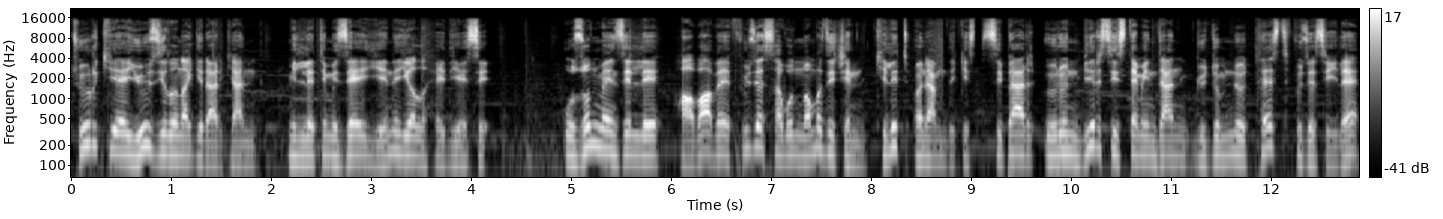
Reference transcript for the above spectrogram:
Türkiye 100 yılına girerken milletimize yeni yıl hediyesi. Uzun menzilli hava ve füze savunmamız için kilit önemdeki siper ürün bir sisteminden güdümlü test füzesiyle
